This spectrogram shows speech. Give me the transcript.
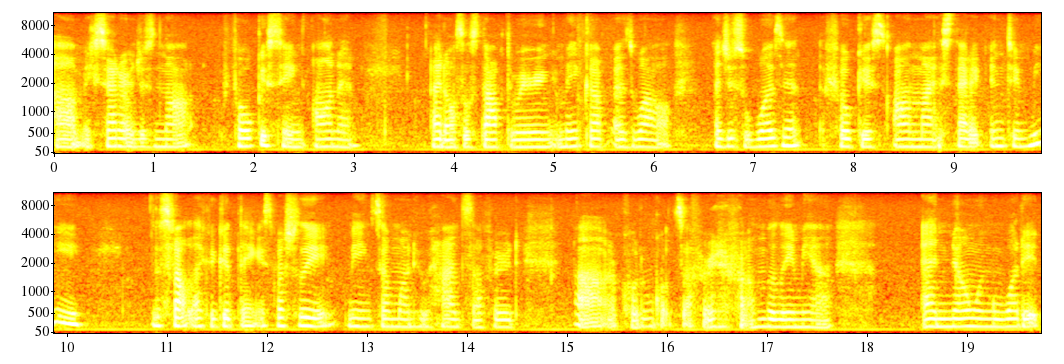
um, etc. Just not focusing on it. I'd also stopped wearing makeup as well. I just wasn't focused on my aesthetic. And to me, this felt like a good thing, especially being someone who had suffered, uh, or quote unquote suffered from bulimia, and knowing what it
